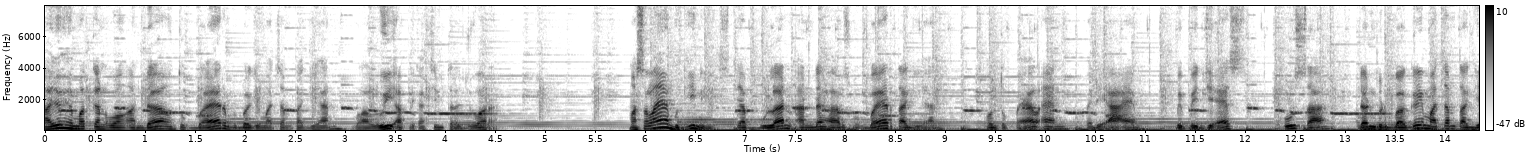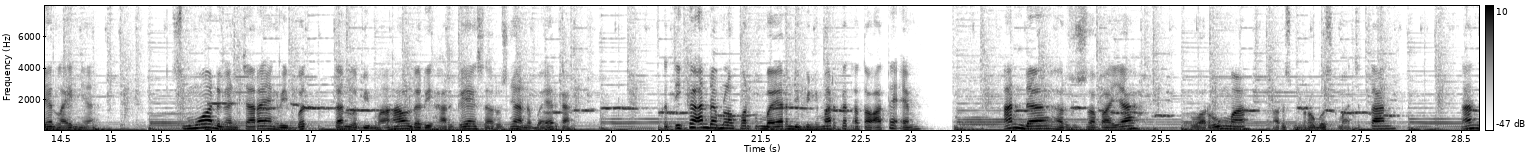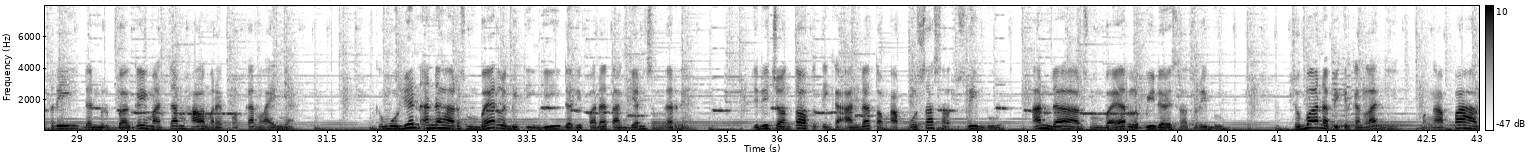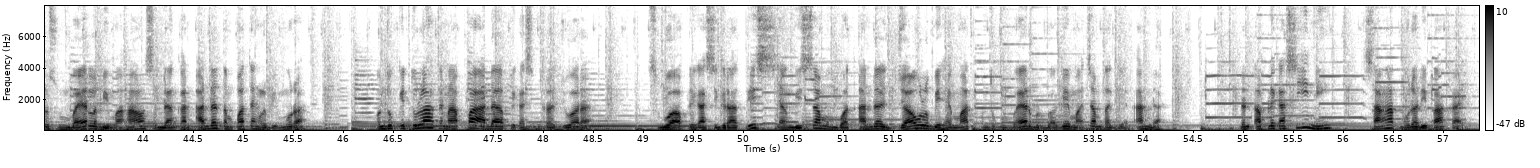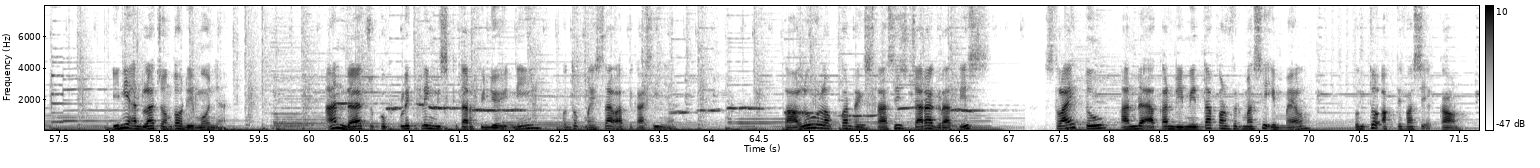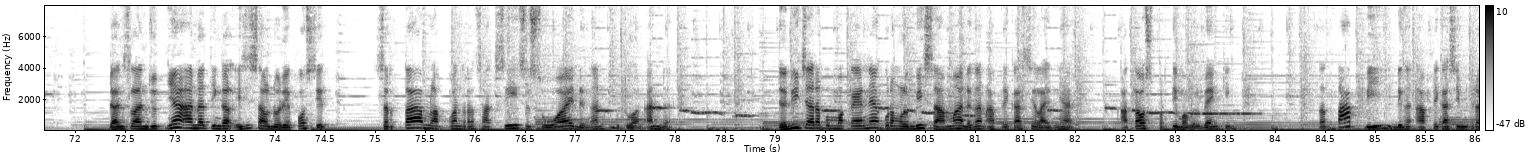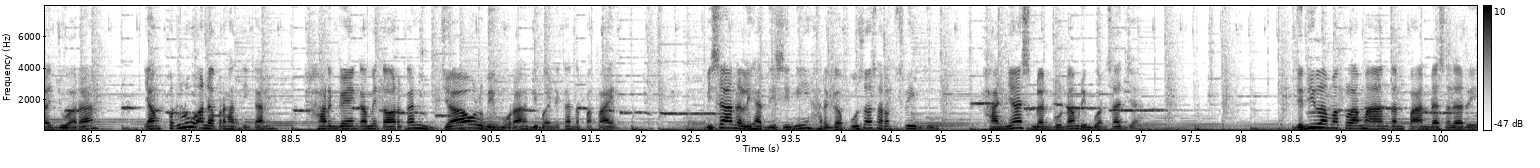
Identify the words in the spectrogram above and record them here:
Ayo hematkan uang Anda untuk bayar berbagai macam tagihan melalui aplikasi Mitra Juara. Masalahnya begini, setiap bulan Anda harus membayar tagihan untuk PLN, PDAM, BPJS, pulsa, dan berbagai macam tagihan lainnya. Semua dengan cara yang ribet dan lebih mahal dari harga yang seharusnya Anda bayarkan. Ketika Anda melakukan pembayaran di minimarket atau ATM, Anda harus susah payah keluar rumah, harus menerobos kemacetan, ngantri, dan berbagai macam hal merepotkan lainnya. Kemudian Anda harus membayar lebih tinggi daripada tagihan sebenarnya. Jadi contoh ketika Anda top up pulsa 100.000, Anda harus membayar lebih dari 100.000. Coba Anda pikirkan lagi, mengapa harus membayar lebih mahal sedangkan ada tempat yang lebih murah? Untuk itulah kenapa ada aplikasi Mitra Juara. Sebuah aplikasi gratis yang bisa membuat Anda jauh lebih hemat untuk membayar berbagai macam tagihan Anda. Dan aplikasi ini sangat mudah dipakai. Ini adalah contoh demonya. Anda cukup klik link di sekitar video ini untuk menginstal aplikasinya. Lalu lakukan registrasi secara gratis. Setelah itu, Anda akan diminta konfirmasi email untuk aktivasi account. Dan selanjutnya Anda tinggal isi saldo deposit serta melakukan transaksi sesuai dengan kebutuhan Anda. Jadi cara pemakaiannya kurang lebih sama dengan aplikasi lainnya atau seperti mobile banking. Tetapi dengan aplikasi Mitra Juara yang perlu Anda perhatikan, harga yang kami tawarkan jauh lebih murah dibandingkan tempat lain. Bisa Anda lihat di sini harga pulsa 100.000 hanya 96 ribuan saja. Jadi lama-kelamaan tanpa Anda sadari,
